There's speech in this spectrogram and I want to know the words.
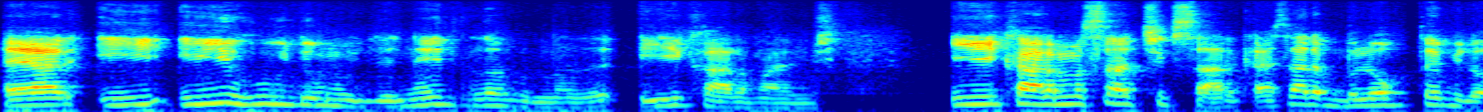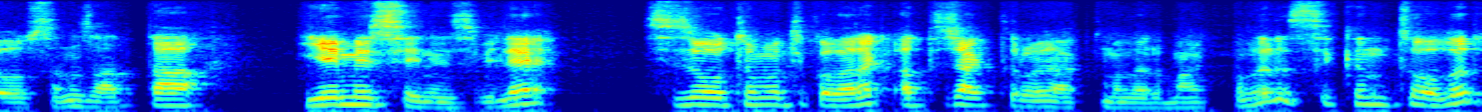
Eğer iyi, iyi huydu muydu neydi la bunun adı? İyi karmaymış. İyi karması açıksa arkadaşlar blokta bile olsanız hatta yemeseniz bile size otomatik olarak atacaktır o yakmaları makmaları. Sıkıntı olur.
